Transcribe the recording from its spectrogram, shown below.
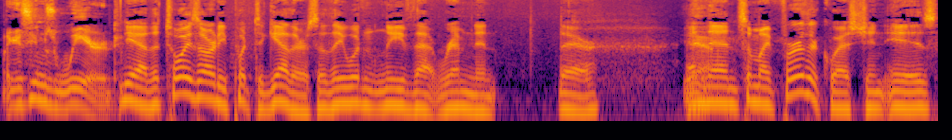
Like it seems weird. Yeah, the toy's already put together, so they wouldn't leave that remnant there. And then, so my further question is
